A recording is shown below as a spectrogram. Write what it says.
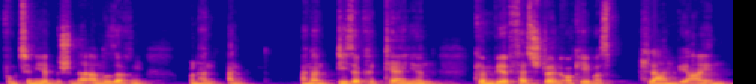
funktioniert bestimmte andere Sachen. Und an, an, anhand dieser Kriterien können wir feststellen, okay, was planen wir ein?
